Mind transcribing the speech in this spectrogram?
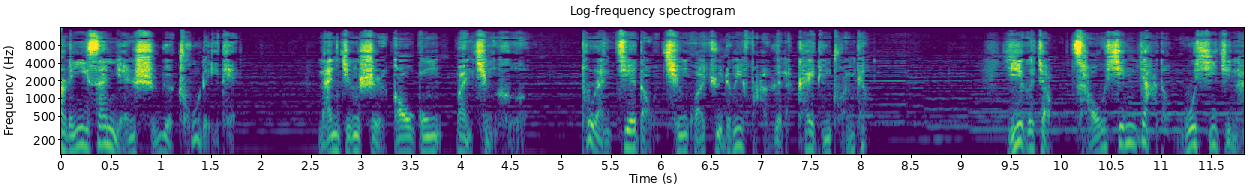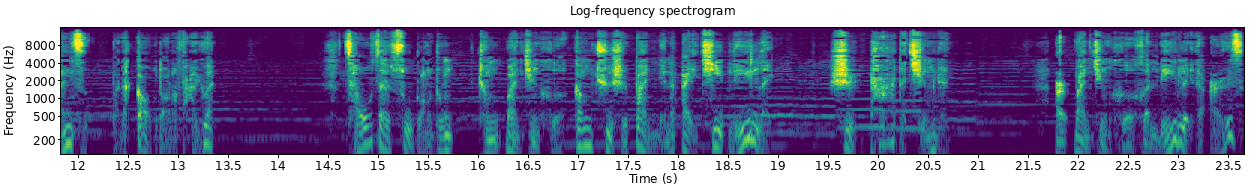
二零一三年十月初的一天，南京市高工万庆和突然接到秦淮区人民法院的开庭传票，一个叫曹新亚的无锡籍男子把他告到了法院。曹在诉状中称，万庆和刚去世半年的爱妻李磊是他的情人，而万庆和和李磊的儿子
